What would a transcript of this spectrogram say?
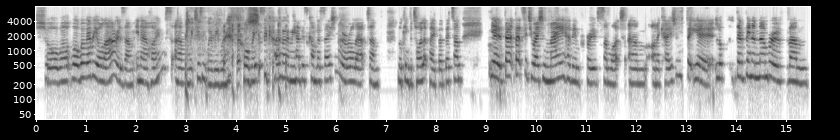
Sure. Well, well, where we all are is um, in our homes, um, which isn't where we were four weeks ago when we had this conversation. We were all out um, looking for toilet paper. But um, yeah, that, that situation may have improved somewhat um, on occasion. But yeah, look, there have been a number of um,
